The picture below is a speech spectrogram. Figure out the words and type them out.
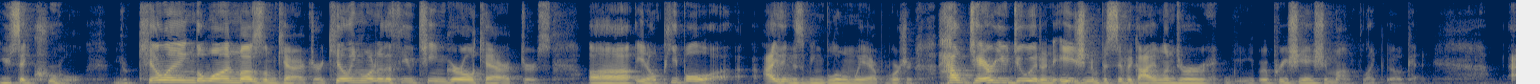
you said cruel. You're killing the one Muslim character, killing one of the few teen girl characters. Uh, you know, people I think this is being blown way out of proportion. How dare you do it on Asian and Pacific Islander Appreciation Month? Like, okay. I,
